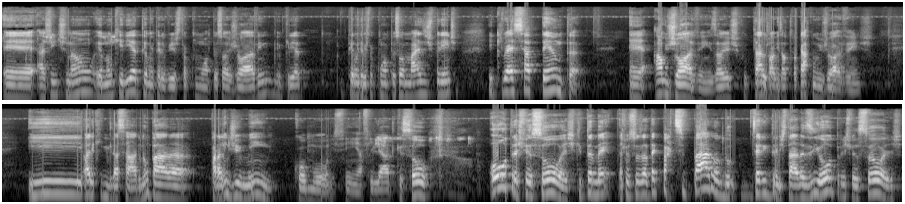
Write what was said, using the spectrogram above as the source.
é, a gente não, eu não queria ter uma entrevista com uma pessoa jovem, eu queria ter uma entrevista com uma pessoa mais experiente e que estivesse atenta é, aos jovens, ao escutar os jovens, ao trocar com os jovens. E olha que engraçado, não para, para além de mim como, enfim, afiliado que sou, outras pessoas que também, as pessoas até que participaram do, de serem entrevistadas e outras pessoas,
